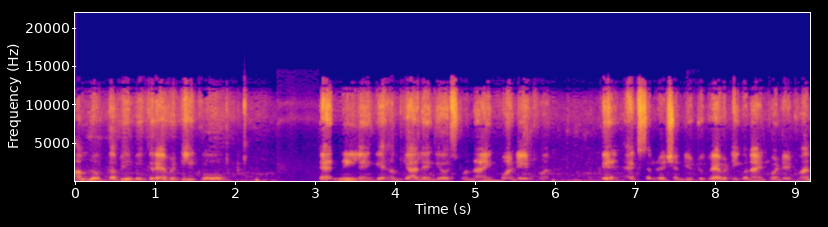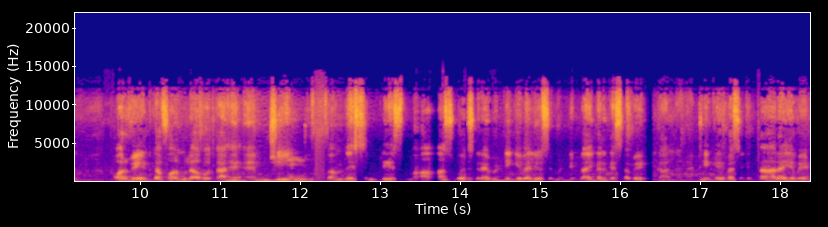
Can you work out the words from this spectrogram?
हम लोग कभी भी ग्रेविटी को 10 नहीं लेंगे। हम क्या लेंगे उसको 9.81 okay acceleration due to gravity को 9.81 और वेट का फॉर्मूला होता है एम जी तो हमने सिंपली इस मास को इस ग्रेविटी की वैल्यू से मल्टीप्लाई करके इसका वेट निकाल लेना है। ठीक है वैसे कितना आ रहा है ये वेट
